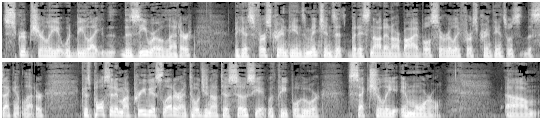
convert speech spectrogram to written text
scripturally, it would be like the zero letter because First Corinthians mentions it, but it's not in our Bible. So really First Corinthians was the second letter. Because Paul said in my previous letter, I told you not to associate with people who were sexually immoral. Um,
